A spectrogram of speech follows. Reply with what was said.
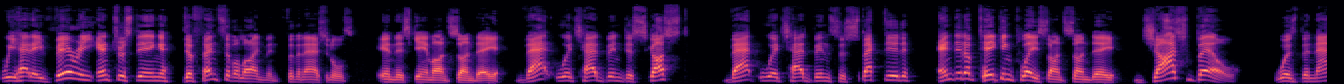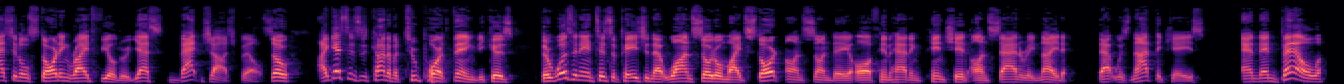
We had a very interesting defensive alignment for the Nationals in this game on Sunday. That which had been discussed, that which had been suspected, ended up taking place on Sunday. Josh Bell was the national starting right fielder. Yes, that Josh Bell. So I guess this is kind of a two part thing because there was an anticipation that Juan Soto might start on Sunday off him having pinch hit on Saturday night. That was not the case. And then Bell,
